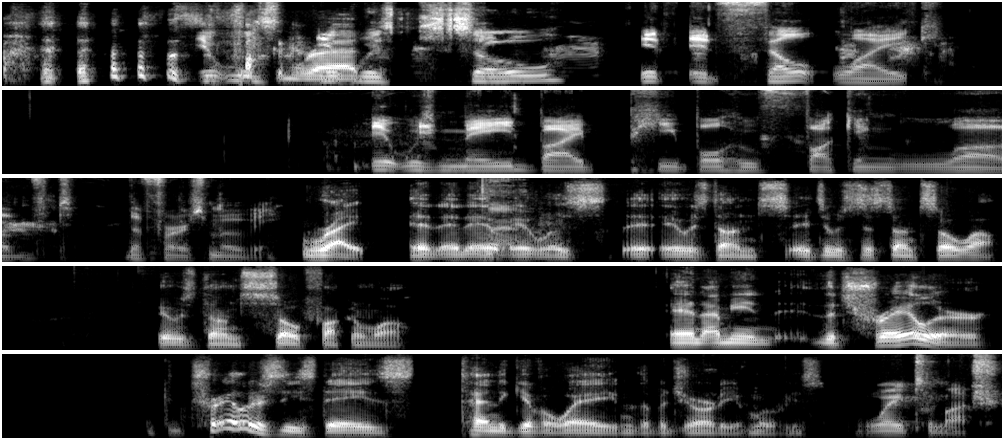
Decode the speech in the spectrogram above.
This it is was rad. it was so it it felt like it was made by people who fucking loved the first movie. Right. It it, it, it was it, it was done. s- It, was just done so well. It was done so fucking well. And I mean, the trailer, trailers these days tend to give away the majority of movies, Way too much.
